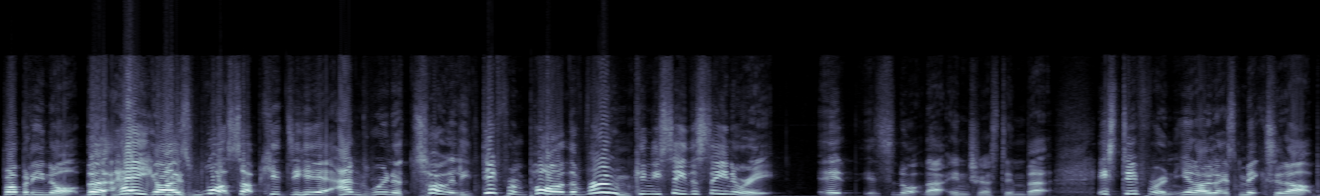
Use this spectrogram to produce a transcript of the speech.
Probably not. But hey guys, what's up Kidzy here and we're in a totally different part of the room. Can you see the scenery? It, it's not that interesting, but it's different. You know, let's mix it up.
